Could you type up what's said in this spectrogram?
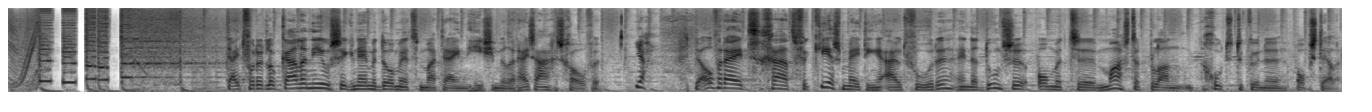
Bye. Tijd voor het lokale nieuws. Ik neem het door met Martijn Hiesemiller. Hij is aangeschoven. Ja. De overheid gaat verkeersmetingen uitvoeren. En dat doen ze om het eh, masterplan goed te kunnen opstellen.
